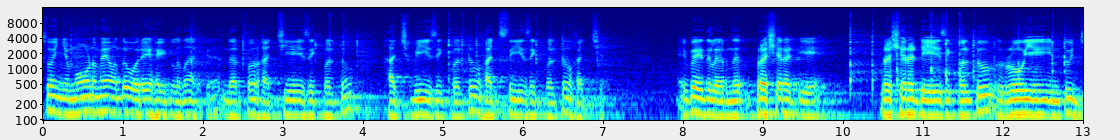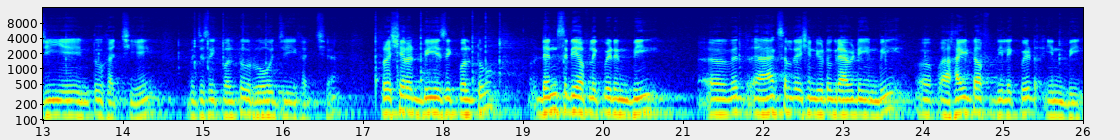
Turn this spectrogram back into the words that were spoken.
ஸோ இங்கே மூணுமே வந்து ஒரே ஹைட்டில் தான் இருக்குது therefore H A is equal to H B is equal to H C is equal to H இப்போ இதில் இருந்து pressure at A pressure at A is equal to rho A into GA into HA which is equal to rho GH. Pressure at B is equal to density of liquid in B uh, with acceleration due to gravity in B, uh, height of the liquid in B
